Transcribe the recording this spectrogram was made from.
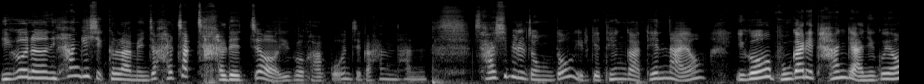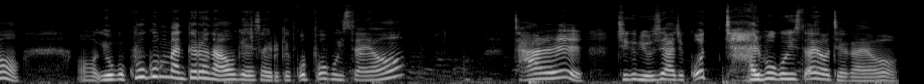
이거는 향기 시클라면 이제 활착 잘 됐죠? 이거 갖고 온 지가 한, 한 40일 정도 이렇게 된가, 됐나요? 이거 분갈이 다 한 게 아니고요. 어, 요거 구근만 들어 나오게 해서 이렇게 꽃 보고 있어요. 잘, 지금 요새 아주 꽃 잘 보고 있어요, 제가요.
